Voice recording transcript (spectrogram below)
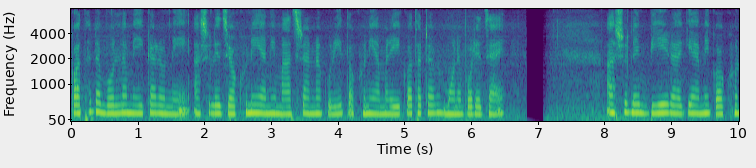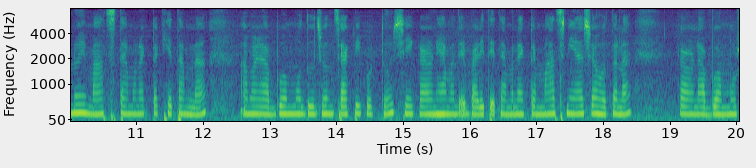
কথাটা বললাম এই কারণে, আসলে যখনই আমি মাছ রান্না করি, তখনই আমার এই কথাটা মনে পড়ে যায়। আসলে বিয়ের আগে আমি কখনোই মাছ তেমন একটা খেতাম না। আমার আব্বু আম্মু দুজন চাকরি করতো, সেই কারণে আমাদের বাড়িতে তেমন একটা মাছ নিয়ে আসা হতো না। কারণ আব্বু আম্মুর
